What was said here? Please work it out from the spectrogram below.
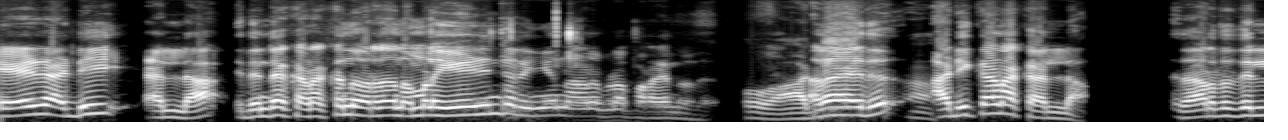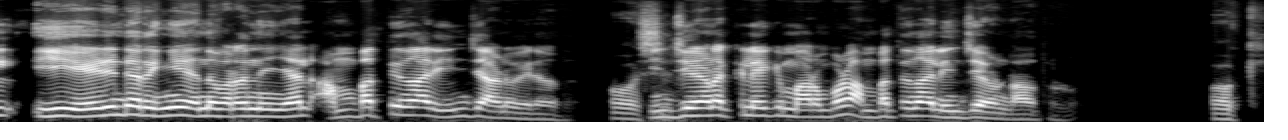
ഏഴടി അല്ല ഇതിന്റെ കണക്കെന്ന് പറഞ്ഞാൽ നമ്മൾ ഏഴിന്റെ റിങ് എന്നാണ് ഇവിടെ പറയുന്നത്. അതായത്. അടിക്കണക്കല്ല. യഥാർത്ഥത്തിൽ ഈ ഏഴിന്റെ റിങ് എന്ന് പറഞ്ഞു കഴിഞ്ഞാൽ അമ്പത്തിനാല് ഇഞ്ചാണ് വരുന്നത്. ഇഞ്ച് കണക്കിലേക്ക് മാറുമ്പോൾ അമ്പത്തിനാല് ഇഞ്ചേ ഉണ്ടാകത്തുള്ളൂ. ഓക്കെ.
